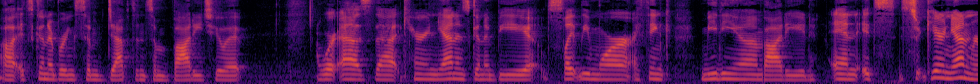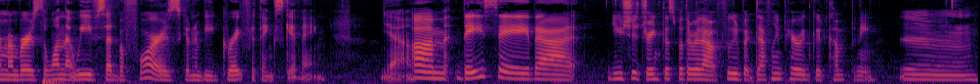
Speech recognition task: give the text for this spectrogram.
Uh, it's going to bring some depth and some body to it. Whereas that Carignan is going to be slightly more, I think, medium bodied. And it's Carignan, remember, is the one that we've said before is going to be great for Thanksgiving. Yeah. Um, they say that you should drink this with or without food, but definitely pair with good company. Mm.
